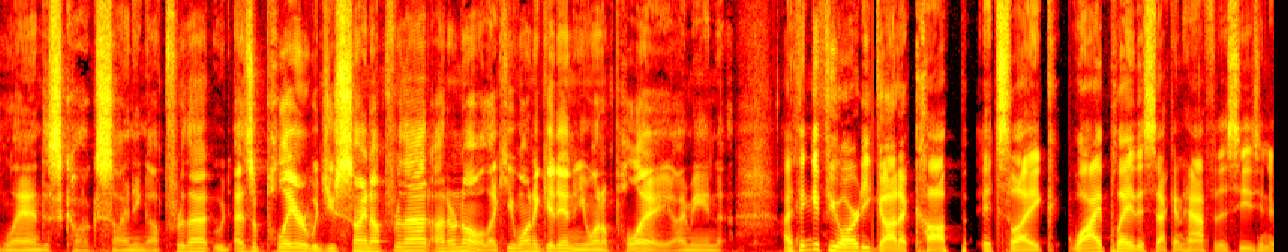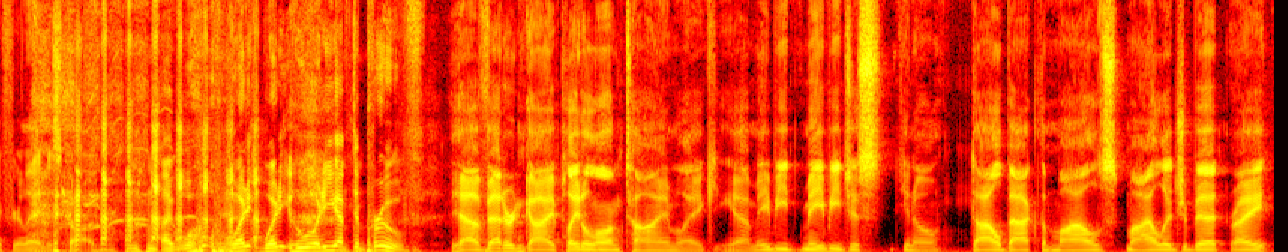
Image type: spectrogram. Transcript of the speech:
Landeskog signing up for that. As a player, would you sign up for that? I don't know. Like you want to get in and you want to play. I mean, I think if you already got a cup, it's like why play the second half of the season if you're Landeskog? like what, what, what, what do you have to prove? Yeah, a veteran guy played a long time. Like, yeah, maybe maybe just you know dial back the miles mileage a bit, right?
